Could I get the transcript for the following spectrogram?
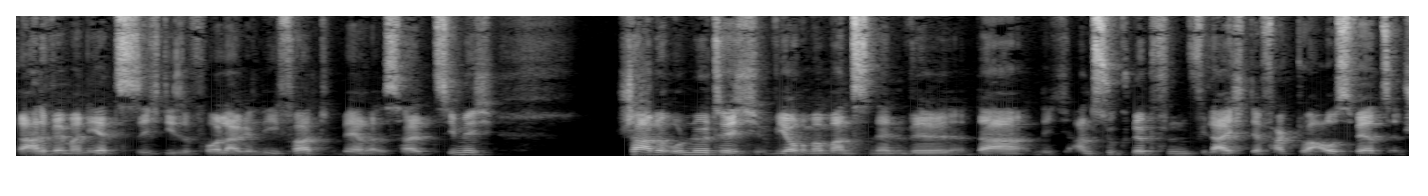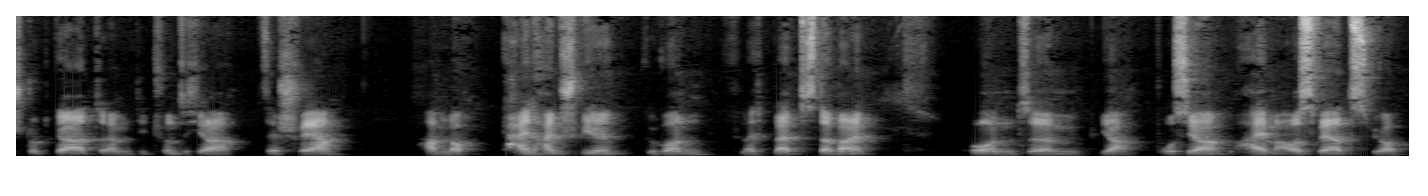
gerade wenn man jetzt sich diese Vorlage liefert, wäre es halt ziemlich Schade, unnötig, wie auch immer man es nennen will, da nicht anzuknüpfen. Vielleicht der Faktor auswärts in Stuttgart, ähm, die tun sich ja sehr schwer, haben noch kein Heimspiel gewonnen. Vielleicht bleibt es dabei. Und ähm, ja, Borussia heim auswärts, ja,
